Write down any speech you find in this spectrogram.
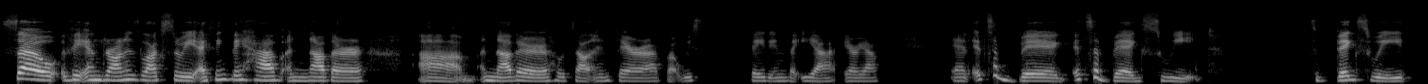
So the Andronis Luxury, I think they have another um another hotel in Thera, but we stayed in the Oia area. And it's a big, it's a big suite. It's a big suite.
